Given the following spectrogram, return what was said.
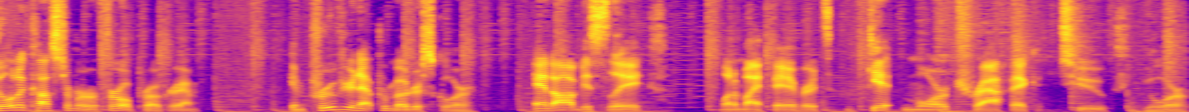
build a customer referral program, improve your net promoter score, and obviously, one of my favorites, get more traffic to your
